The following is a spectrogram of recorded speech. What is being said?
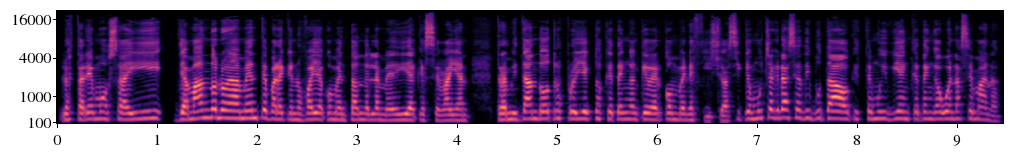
lo estaremos ahí llamando nuevamente para que nos vaya comentando en la medida que se vayan tramitando otros proyectos que tengan que ver con beneficio. Así que muchas gracias, diputado, que esté muy bien, que tenga buena semana.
